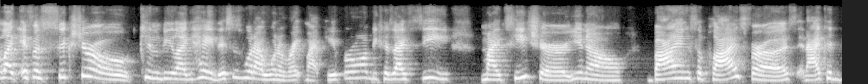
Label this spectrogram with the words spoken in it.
like if a six year old can be like, hey, this is what I want to write my paper on because I see my teacher, you know, buying supplies for us and I could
